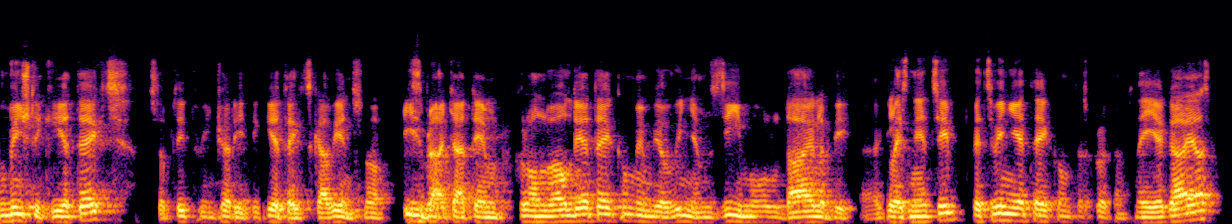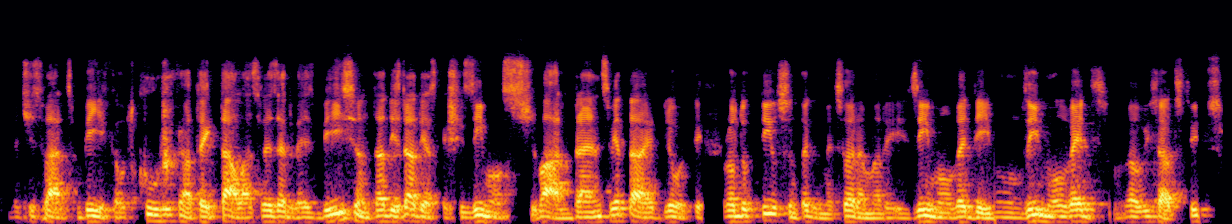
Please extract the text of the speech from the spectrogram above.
Un viņš tika ieteikts Starp citu, viņš arī tika ieteikts kā viens no izbrāķētiem Kronvalda ieteikumiem, jo viņam zīmolu daila bija eh, glezniecība. Pēc viņa ieteikuma tas, protams, neiegājās, bet šis vārds bija kaut kur, kā teikt, tālās rezervēs bijis. Tad izrādījās, ka šis zīmols vārdu brēns vietā ir ļoti produktīvs, un tagad mēs varam arī zīmolu vedību un zīmolu veidus un vēl visādus citus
